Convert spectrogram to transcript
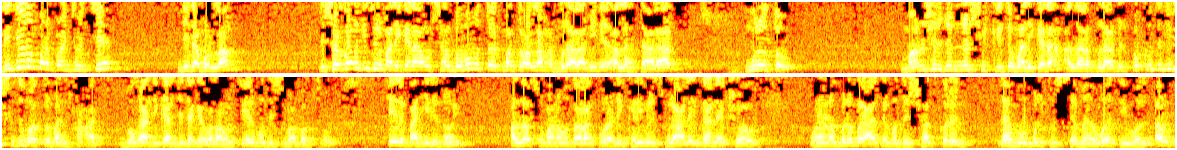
দ্বিতীয় নম্বর পয়েন্ট হচ্ছে, যেটা বললাম যে সকল কিছুর মালিকানা ও সার্বভৌমত্ব একমাত্র আল্লাহ হাবুল আলমিনের, আল্লাহ তালার মূলত মানুষের জন্য স্বীকৃত মালিকানা আল্লাহ রাবুল আলমীর পক্ষ থেকে শুধুমাত্র ভোগাধিকার যেটাকে বলা হচ্ছে, এর মধ্যে সীমাবদ্ধ। এর বাহিরে নয়। আল্লাহ সুবাহ তালা কোরআন করিম সুরা আল ইমরান একশো উনানব্বই নম্বর আয়তের মধ্যে সাত করেন, লাহু মুলকুসামাওয়াতি ওয়াল আরদ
